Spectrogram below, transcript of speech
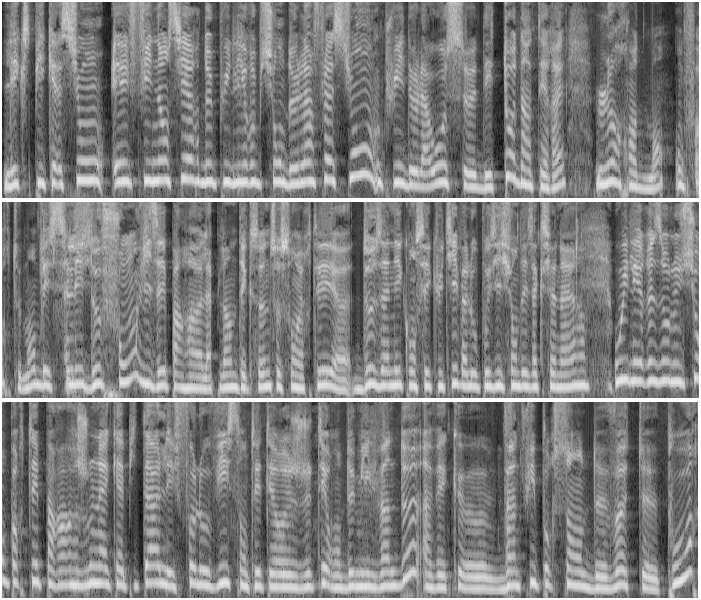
L'explication est financière depuis l'irruption de l'inflation, puis de la hausse des taux d'intérêt. Leurs rendements ont fortement baissé. Les deux fonds visés par euh, la plainte d'Exxon se sont heurtés euh, deux années consécutives à l'opposition des actionnaires. Oui, les résolutions portées par Arjuna Capital et Follovis ont été rejetées en 2022 avec 28% euh, de votes pour.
